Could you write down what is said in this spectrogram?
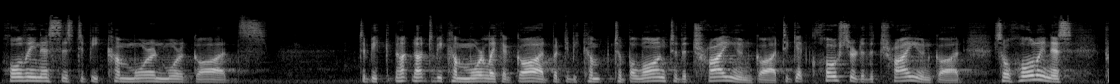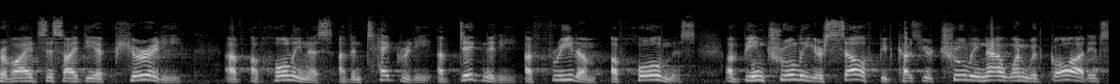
Holiness is to become more and more God's to be, not, not to become more like a God, but to become, to belong to the triune God, to get closer to the triune God. So holiness provides this idea of purity, of, of holiness, of integrity, of dignity, of freedom, of wholeness, of being truly yourself because you're truly now one with God. It's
